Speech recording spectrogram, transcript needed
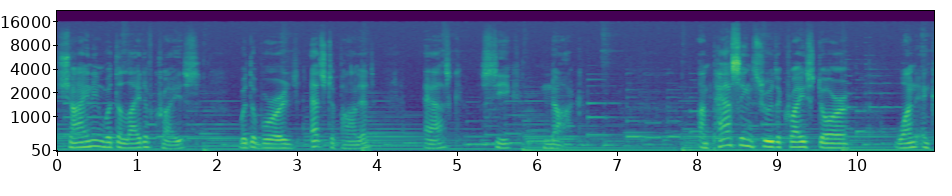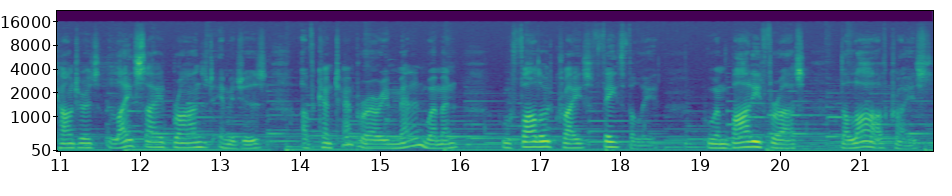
shining with the light of Christ, with the words etched upon it, ask, seek, knock. On passing through the Christ door, one encounters life-size bronzed images of contemporary men and women who followed Christ faithfully, who embodied for us the law of Christ,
